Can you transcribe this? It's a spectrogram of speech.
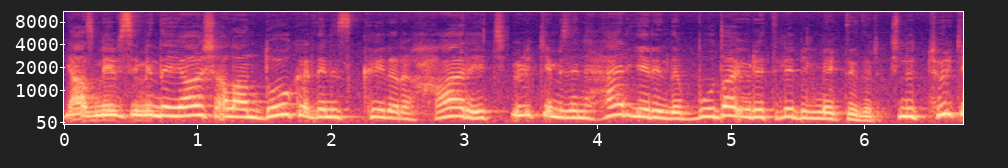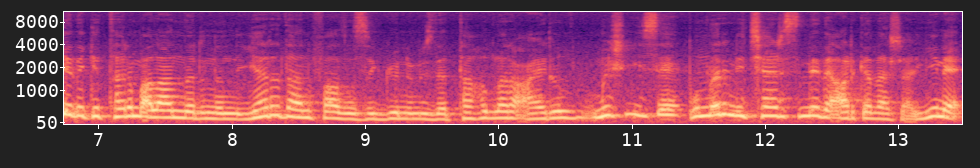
Yaz mevsiminde yağış alan Doğu Karadeniz kıyıları hariç ülkemizin her yerinde buğday üretilebilmektedir. Şimdi Türkiye'deki tarım alanlarının yarıdan fazlası günümüzde tahıllara ayrılmış ise bunların içerisinde de arkadaşlar yine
